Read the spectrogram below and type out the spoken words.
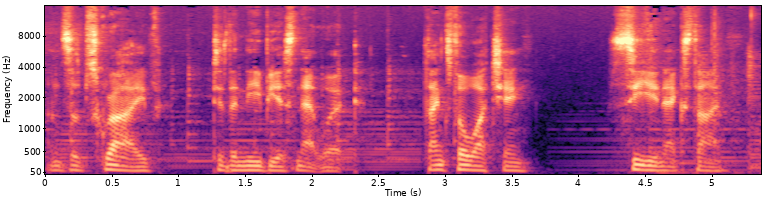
and subscribe to the Nebius Network. Thanks for watching. See you next time.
